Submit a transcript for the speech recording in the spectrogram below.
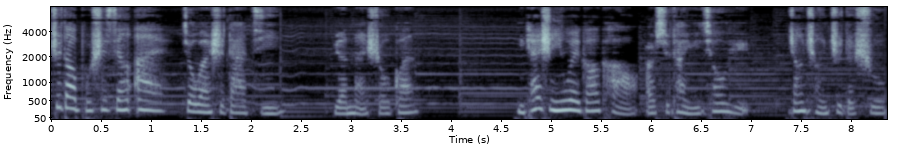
知道不是相爱就万事大吉、圆满收官。你开始因为高考而去看余秋雨、张承志的书，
